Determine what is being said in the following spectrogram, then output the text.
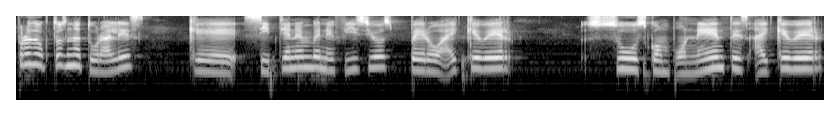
productos naturales que sí tienen beneficios, pero hay que ver sus componentes, hay que ver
